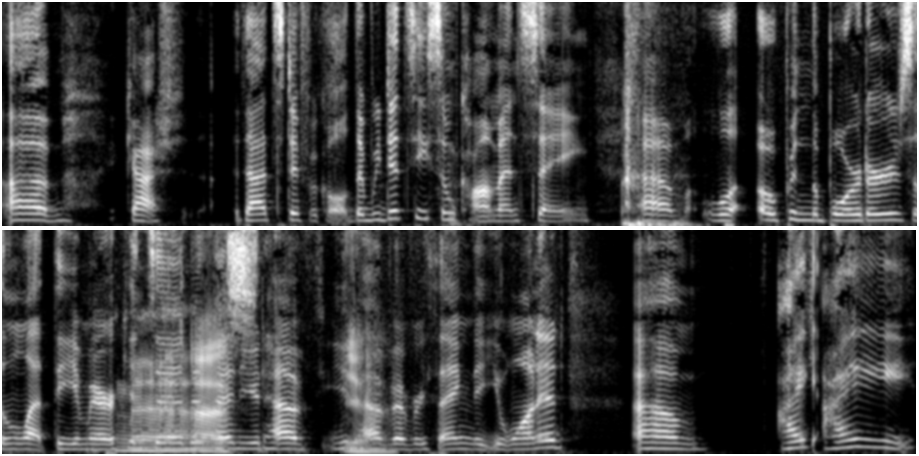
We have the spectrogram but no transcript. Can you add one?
Um, gosh, that's difficult. That we did see some comments saying, um, l- "Open the borders and let the Americans in, and then you'd have you'd Yeah. have everything that you wanted." Um, I I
